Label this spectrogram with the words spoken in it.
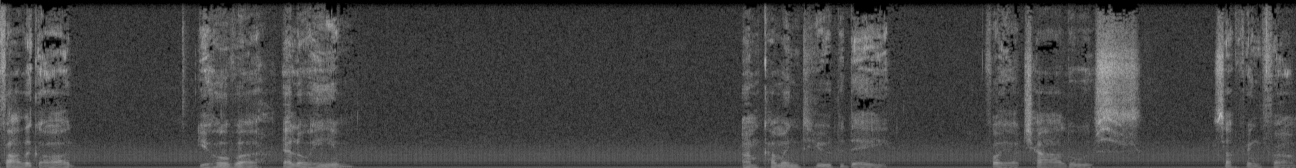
Father God, Jehovah Elohim, I'm coming to you today for your child who is suffering from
